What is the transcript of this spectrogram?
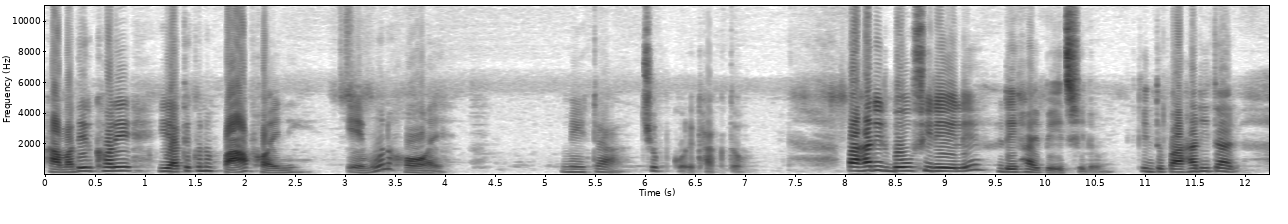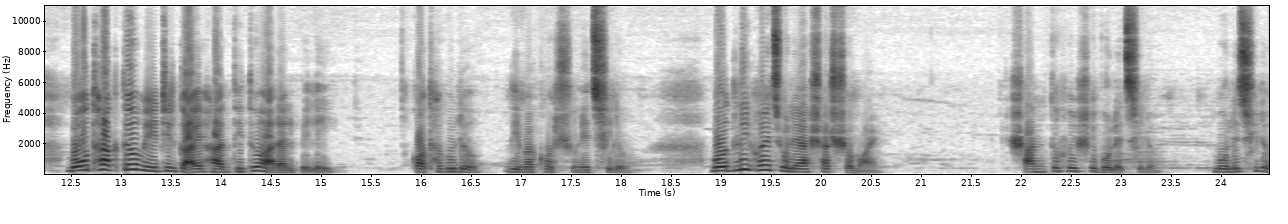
আমাদের ঘরে ইয়াতে কোনো পাপ হয়নি। এমন হয়। মেয়েটা চুপ করে থাকতো। পাহাড়ির বউ ফিরে এলে রেহাই পেয়েছিল। কিন্তু পাহাড়ি তার বউ থাকতেও মেয়েটির গায়ে হাত দিত আড়াল পেলেই। কথাগুলো দিবাকর শুনেছিল। বদলি হয়ে চলে আসার সময়। শান্ত হয়ে সে বলেছিল বলেছিল,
